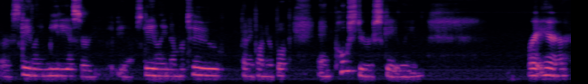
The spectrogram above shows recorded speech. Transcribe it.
or scalene medius or you know scalene number two depending upon your book and posterior scalene right here.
